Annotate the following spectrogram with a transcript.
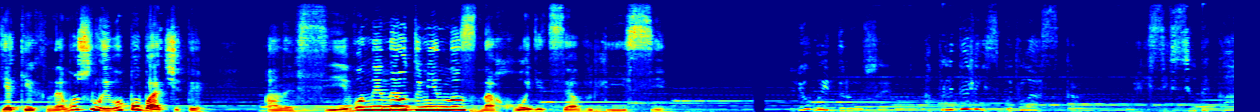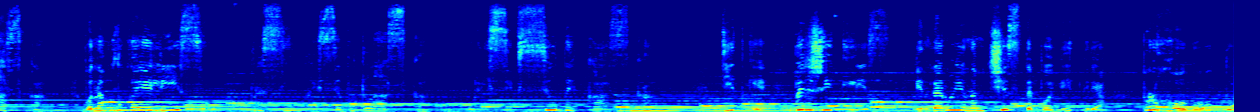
яких неможливо побачити. Але всі вони неодмінно знаходяться в лісі. Любий друже, придивись, будь ласка, у лісі всюди казка. Вона блукає лісом. Прислухайся, будь ласка, у лісі всюди казка. Дітки, бережіть ліс, він дарує нам чисте повітря, прохолоду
